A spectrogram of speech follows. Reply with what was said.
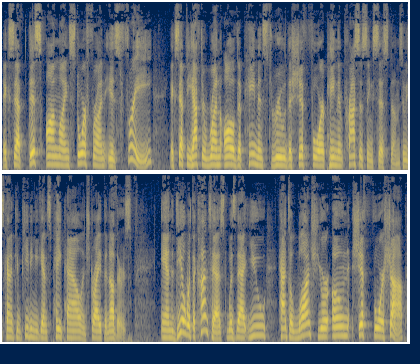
except this online storefront is free, except you have to run all of the payments through the Shift4 payment processing system. So he's kind of competing against PayPal and Stripe and others. And the deal with the contest was that you had to launch your own Shift4 shop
